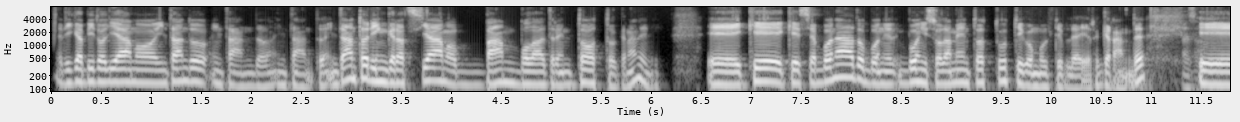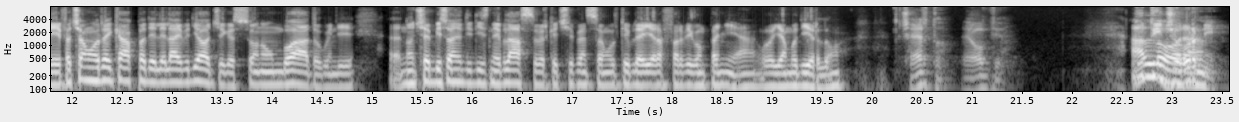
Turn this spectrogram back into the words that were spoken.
ricapitoliamo intanto, intanto, intanto, intanto ringraziamo Bambola38 eh, che, che, si è abbonato, buon, buon, isolamento a tutti con multiplayer, grande. Esatto. E facciamo un recap delle live di oggi che sono un boato, quindi eh, non c'è bisogno di Disney Plus perché ci pensa multiplayer a farvi compagnia, vogliamo dirlo? Certo, è ovvio. Tutti allora, i giorni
